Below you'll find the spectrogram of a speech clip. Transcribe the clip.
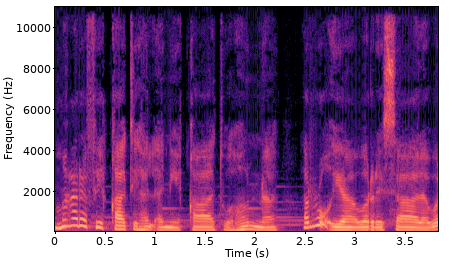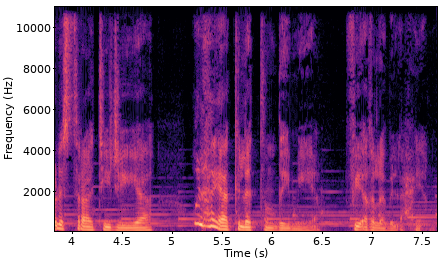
مع رفيقاتها الأنيقات وهن الرؤية والرسالة والاستراتيجية والهياكل التنظيمية في أغلب الأحيان.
